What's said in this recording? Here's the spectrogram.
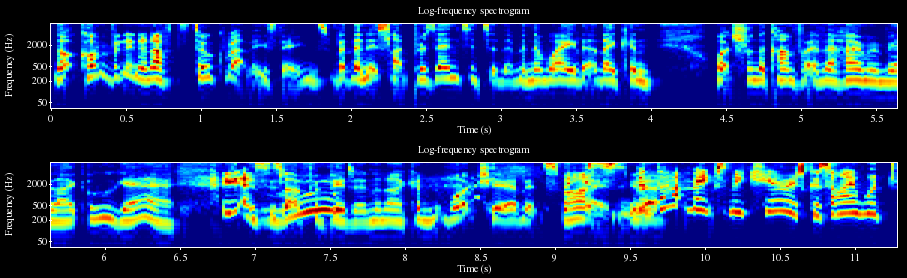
not confident enough to talk about these things. But then it's like presented to them in a way that they can watch from the comfort of their home and be like, oh, yeah, Yeah, this is like ooh. forbidden and I can watch it and it's fine. You but know? that makes me curious because I would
